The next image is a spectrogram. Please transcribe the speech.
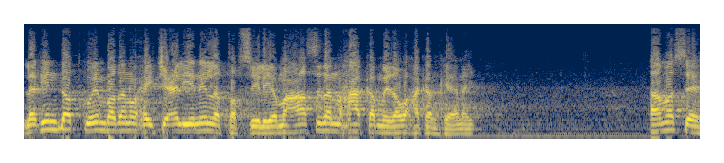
laakiin dadku in badan waxay jecel yihiin in la tafsiiliyo. Macaasidan maxaa ka mida waxa kan keenay. Amase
